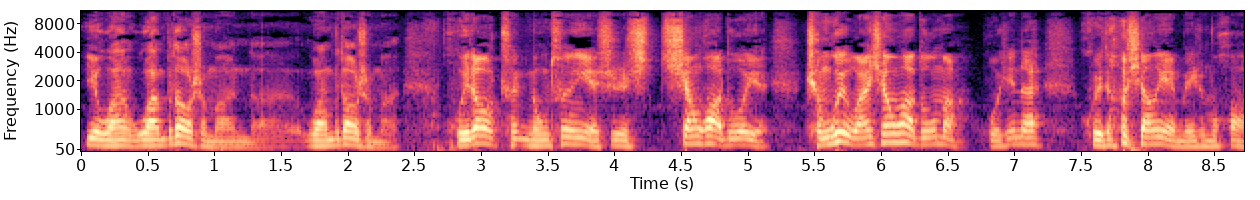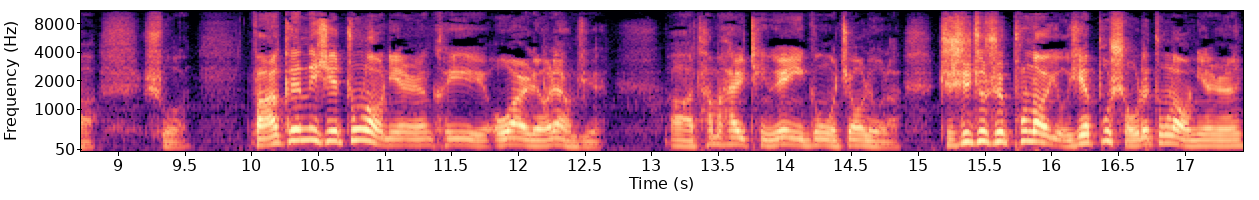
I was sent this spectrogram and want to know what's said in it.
也玩玩不到什么的，玩不到什么。回到村农村也是乡话多，也城会玩乡话多嘛。我现在 回到乡也没什么话说，反而跟那些中老年人可以偶尔聊两句，啊，他们还挺愿意跟我交流了。只是就是碰到有些不熟的中老年人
